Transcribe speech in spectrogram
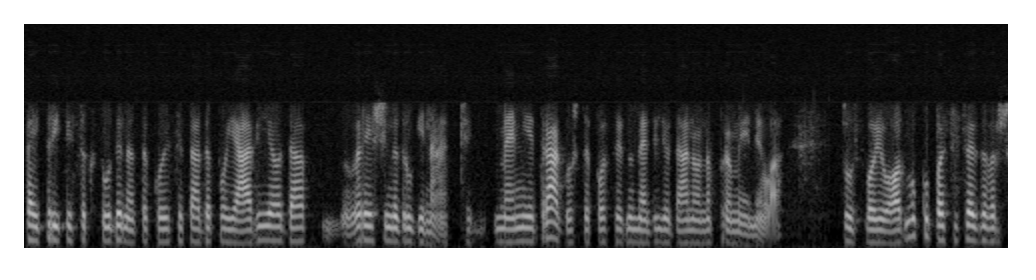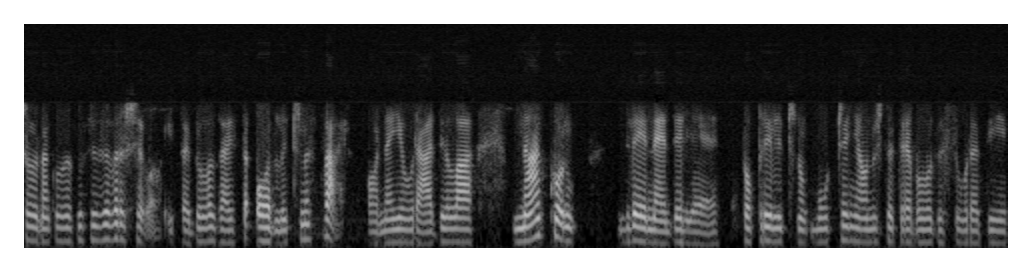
taj pritisak studenta koji se tada pojavio da reši na drugi način. Meni je drago što je posle jednu nedelju dana ona promenila tu svoju odluku, pa se sve završilo onako kako se završilo. I to je bilo zaista odlična stvar. Ona je uradila nakon dve nedelje popriličnog mučenja ono što je trebalo da se uradi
